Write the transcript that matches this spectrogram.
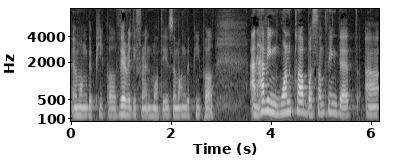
among the people, very different motives among the people. And having one club was something that uh,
